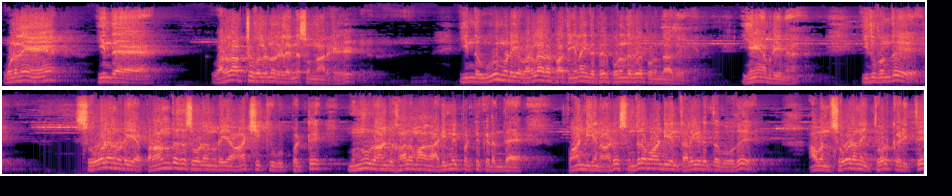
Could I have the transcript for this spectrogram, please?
உடனே இந்த வரலாற்று வல்லுநர்கள் என்ன சொன்னார்கள்? இந்த ஊரினுடைய வரலாறை பார்த்தீங்கன்னா இந்த பேர் பொருந்தவே பொருந்தாது. ஏன் அப்படின்னா இது வந்து சோழனுடைய பராந்தக சோழனுடைய ஆட்சிக்கு உட்பட்டு முன்னூறு ஆண்டு காலமாக அடிமைப்பட்டு கிடந்த பாண்டிய நாடு சுந்தரபாண்டியன் தலையெடுத்த போது அவன் சோழனை தோற்கடித்து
